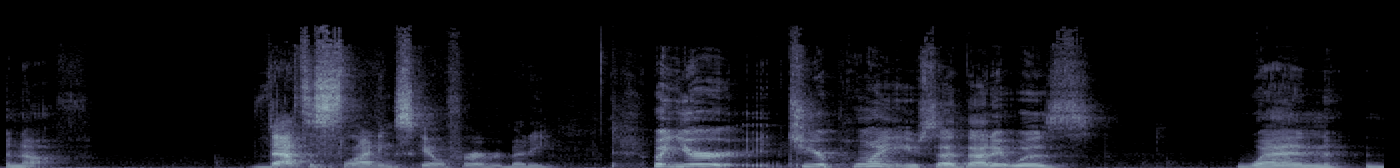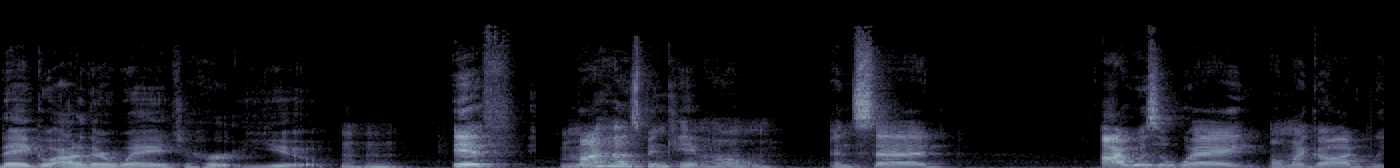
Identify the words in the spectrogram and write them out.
enough? That's a sliding scale for everybody. But you're to your point, you said that it was when they go out of their way to hurt you. Mm-hmm. If my husband came home and said, I was away, oh my God, we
